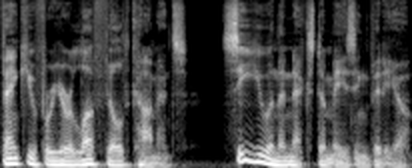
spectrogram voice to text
Thank you for your love-filled comments. See you in the next amazing video.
